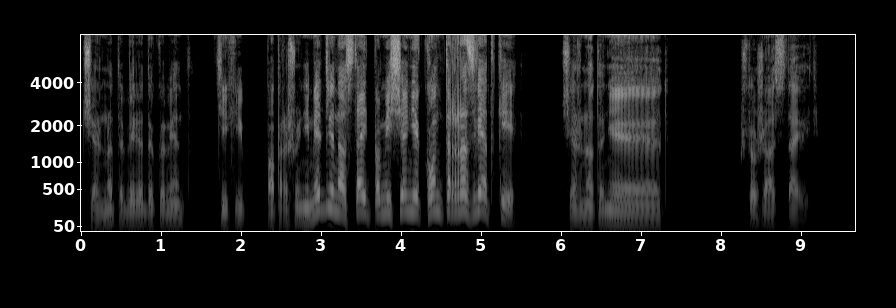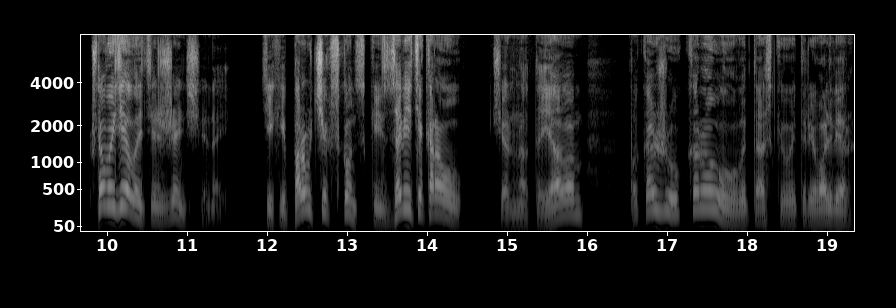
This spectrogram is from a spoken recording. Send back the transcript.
Чернота берет документ. Тихий. Попрошу немедленно оставить помещение контрразведки. Чернота. Нет. Что же оставить? Что вы делаете с женщиной? Тихий. Поручик Скунский, зовите караул. Чернота. Я вам покажу караул. Вытаскивает револьвер.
